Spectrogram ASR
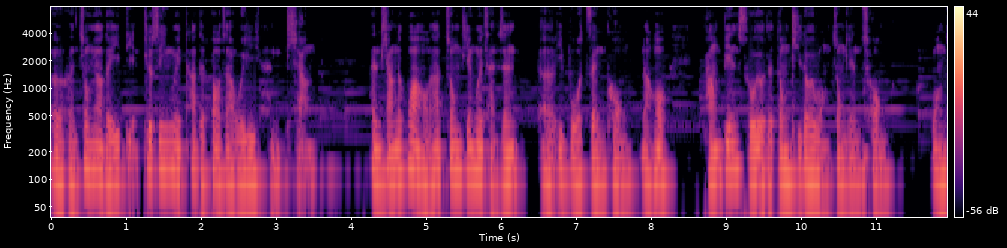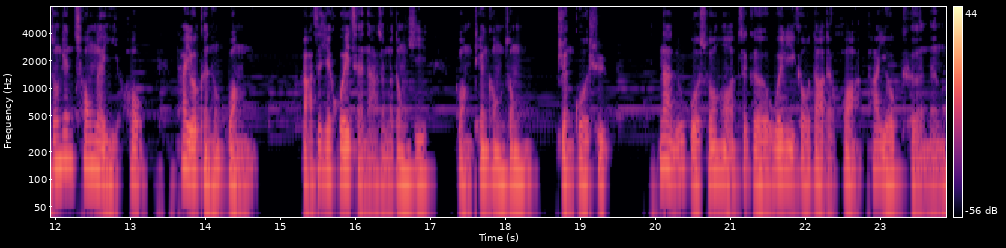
呃，很重要的一点就是因为它的爆炸威力很强。很强的话，哈，它中间会产生呃一波真空，然后旁边所有的东西都会往中间冲，往中间冲了以后，它有可能往把这些灰尘啊什么东西往天空中卷过去。那如果说哈这个威力够大的话，它有可能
